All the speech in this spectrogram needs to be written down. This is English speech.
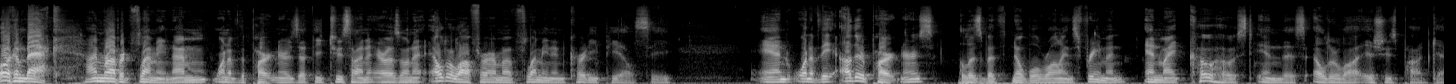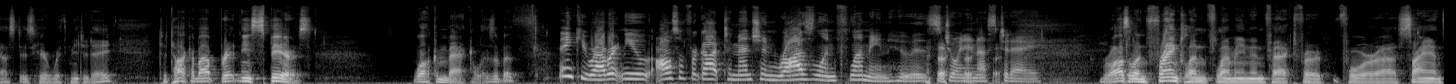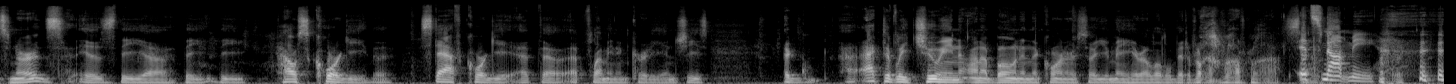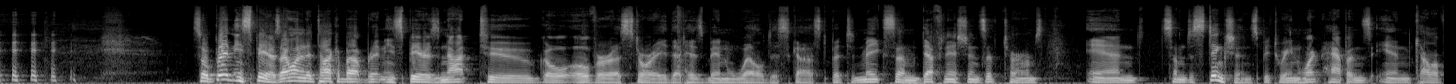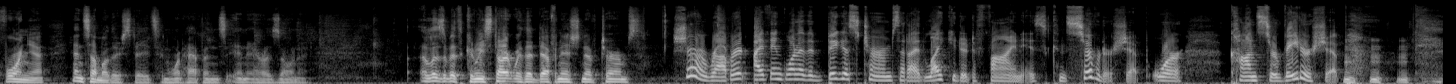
Welcome back. I'm Robert Fleming. I'm one of the partners at the Tucson, Arizona elder law firm of Fleming and Curti PLC. And one of the other partners, Elizabeth Noble Rawlings Freeman, and my co host in this Elder Law Issues podcast, is here with me today to talk about Britney Spears. Welcome back, Elizabeth. Thank you, Robert. And you also forgot to mention Rosalind Fleming, who is joining us today. Rosalind Franklin Fleming, in fact, for for uh, science nerds, is the uh, the the house corgi, the staff corgi at the at Fleming and Curti, and she's actively chewing on a bone in the corner, so you may hear a little bit of. It's not me. so Britney Spears, I wanted to talk about Britney Spears, not to go over a story that has been well discussed, but to make some definitions of terms and some distinctions between what happens in California and some other states and what happens in Arizona. Elizabeth, can we start with a definition of terms? Sure, Robert. I think one of the biggest terms that I'd like you to define is conservatorship or conservatorship.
